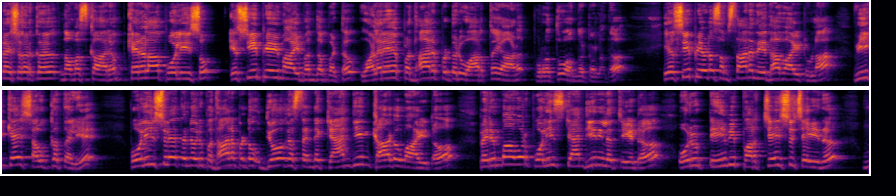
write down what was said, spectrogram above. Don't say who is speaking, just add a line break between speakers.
പ്രേക്ഷകർക്ക് നമസ്കാരം. കേരള പോലീസും എസ് സി പി ഐയുമായി ബന്ധപ്പെട്ട് വളരെ പ്രധാനപ്പെട്ട ഒരു വാർത്തയാണ് പുറത്തു വന്നിട്ടുള്ളത്. എസ് സി പി ഐയുടെ സംസ്ഥാന നേതാവായിട്ടുള്ള വി കെ ഷൗക്കത്ത് അലി പോലീസിലെ തന്നെ ഒരു പ്രധാനപ്പെട്ട ഉദ്യോഗസ്ഥന്റെ ക്യാന്റീൻ കാർഡുമായിട്ട് പെരുമ്പാവൂർ പോലീസ് ക്യാന്റീനിൽ എത്തിയിട്ട് ഒരു ടി വി പർച്ചേസ് ചെയ്ത്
